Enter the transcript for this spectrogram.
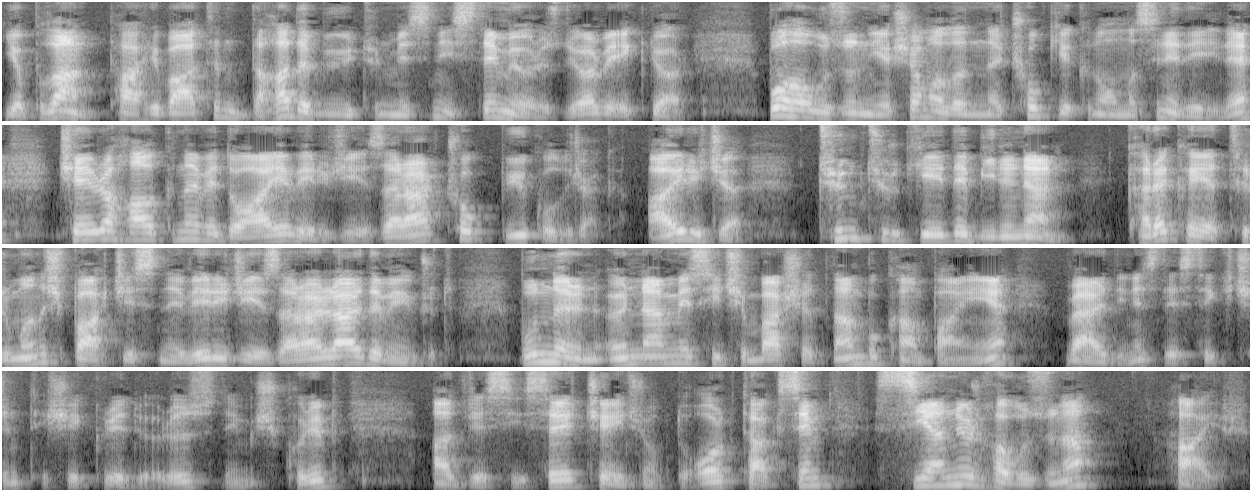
yapılan tahribatın daha da büyütülmesini istemiyoruz diyor ve ekliyor. Bu havuzun yaşam alanına çok yakın olması nedeniyle çevre halkına ve doğaya vereceği zarar çok büyük olacak. Ayrıca tüm Türkiye'de bilinen Karakaya Tırmanış Bahçesi'ne vereceği zararlar da mevcut. Bunların önlenmesi için başlatılan bu kampanyaya verdiğiniz destek için teşekkür ediyoruz demiş kulüp. Adresi ise change.org Taksim Siyanür Havuzu'na hayır.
